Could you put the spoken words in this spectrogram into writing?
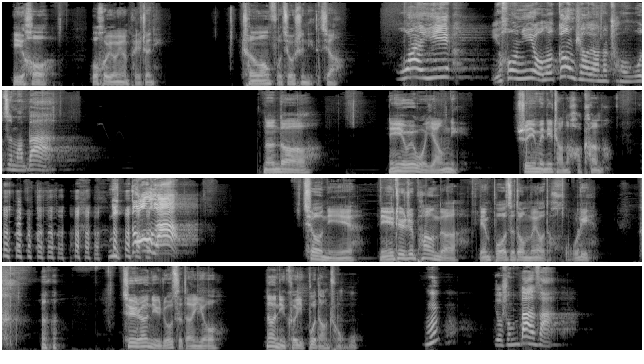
以后我会永远陪着你。陈王府就是你的家。万一以后你有了更漂亮的宠物怎么办？难道你以为我养你，是因为你长得好看吗？你够了！就你，你这只胖的连脖子都没有的狐狸，呵 呵既然你如此担忧，那你可以不当宠物。嗯，有什么办法？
